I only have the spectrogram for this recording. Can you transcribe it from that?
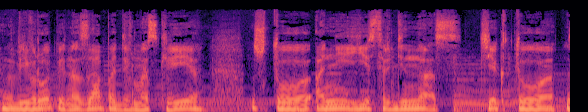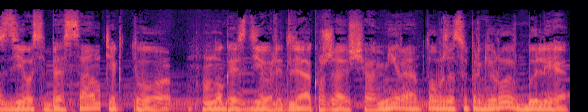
в Европе, на Западе, в Москве, что они есть среди нас. Те, кто сделал себя сам, те, кто многое сделали для окружающего мира. Образы супергероев были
